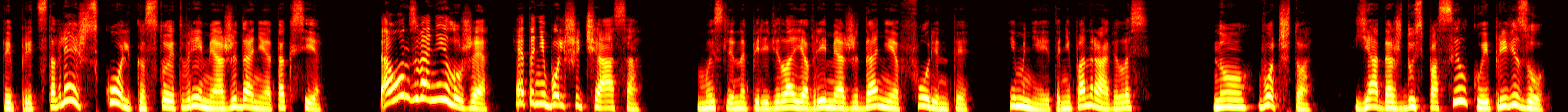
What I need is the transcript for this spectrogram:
Ты представляешь, сколько стоит время ожидания такси? Да он звонил уже. Это не больше часа. Мысленно перевела я время ожидания в форинты, и мне это не понравилось. Ну, вот что. Я дождусь посылку и привезу,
